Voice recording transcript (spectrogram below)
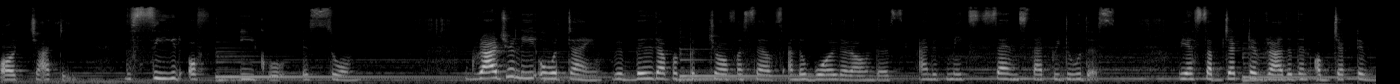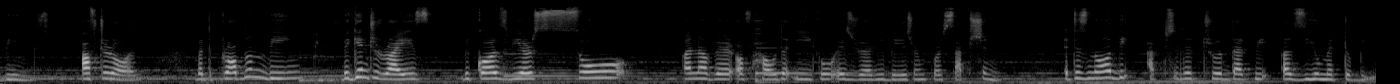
or chatty, the seed of ego is sown. Gradually, over time, we build up a picture of ourselves and the world around us, and it makes sense that we do this. We are subjective rather than objective beings, after all. But the problem being begin to rise because we are so unaware of how the ego is really based on perception. It is not the absolute truth that we assume it to be.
